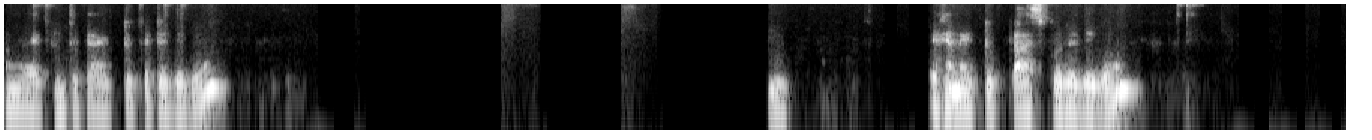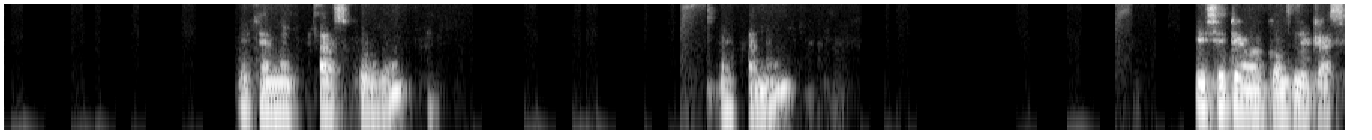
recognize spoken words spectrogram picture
আমরা এখান থেকে আরেকটু কেটে দেবো। এখানে একটু প্লাস করে দিব। এখানে প্লাস করব। এখানে। এই সেটে আমার কমপ্লিট আছে,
